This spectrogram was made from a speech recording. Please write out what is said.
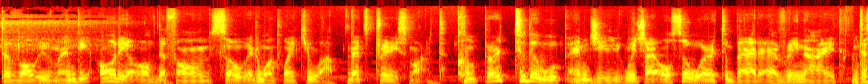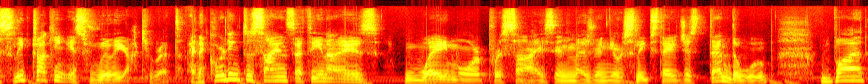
the volume and the audio of the phone so it won't wake you up. That's pretty smart. Compared to the Whoop MG, which I also wear to bed every night, the sleep tracking is really accurate. And according to science, Athena is way more precise in measuring your sleep stages than the Whoop, but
